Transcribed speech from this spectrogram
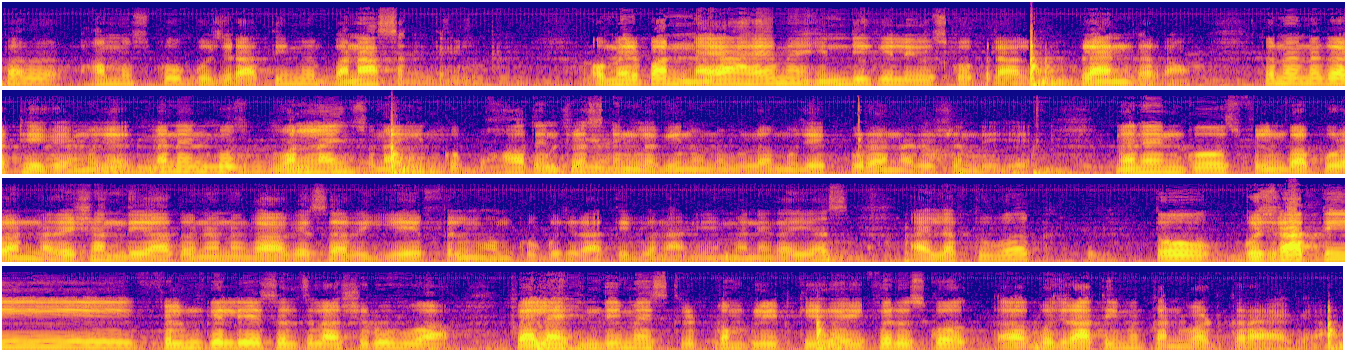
पर हम उसको गुजराती में बना सकते हैं। और मेरे पास नया है मैं हिंदी के लिए उसको प्लान कर रहा हूँ। तो उन्होंने कहा ठीक है मुझे मैंने इनको वन लाइन सुनाई इनको बहुत इंटरेस्टिंग लगी इन्होंने बोला मुझे एक पूरा नरेशन दीजिए। मैंने इनको उस फ़िल्म का पूरा नरेशन दिया तो उन्होंने कहा कि सर ये फ़िल्म हमको गुजराती बनानी है। मैंने कहा yes I love to work तो गुजराती फिल्म के लिए सिलसिला शुरू हुआ पहले हिंदी में स्क्रिप्ट कंप्लीट की गई फिर उसको अ, गुजराती में कन्वर्ट कराया गया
